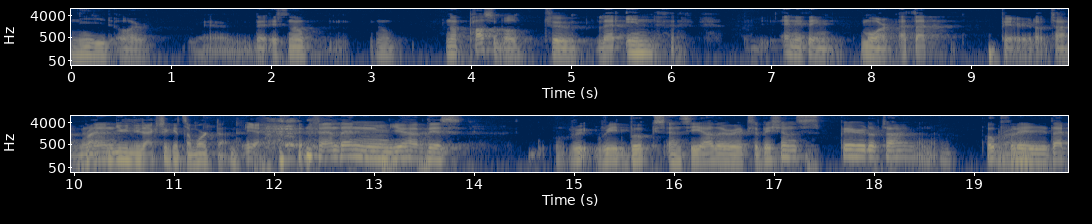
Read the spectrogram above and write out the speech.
need or uh, there- it's no no not possible to let in anything more at that period of time, and Right. then you need to actually get some work done. yeah, and then you have this re- read books and see other exhibitions period of time, and hopefully that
